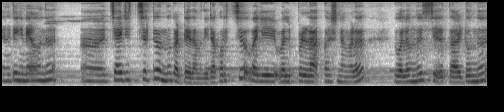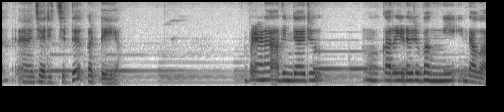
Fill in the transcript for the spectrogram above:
എന്നിട്ട് ഇങ്ങനെ ഒന്ന് ചരിച്ചിട്ട് ഒന്ന് കട്ട് ചെയ്താൽ മതി കുറച്ച് വലിയ വലിപ്പമുള്ള കഷ്ണങ്ങൾ ഇതുപോലെ ഒന്ന് ചെറുതായിട്ടൊന്ന് ചരിച്ചിട്ട് കട്ട് ചെയ്യാം അപ്പോഴാണ് അതിന്റെ ഒരു കറിയുടെ ഒരു ഭംഗി ഉണ്ടാവുക.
